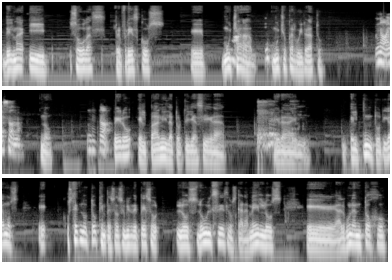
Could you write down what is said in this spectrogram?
Delma, y sodas, refrescos, eh, mucha, mucho carbohidrato. No, eso no. No. No. Pero el pan y la tortilla sí era, era el, el punto. Digamos, eh, usted notó que empezó a subir de peso los dulces, los caramelos, eh, algún antojo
